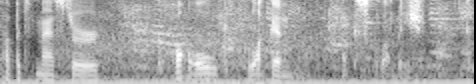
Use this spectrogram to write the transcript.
puppet master, Colonel Kluckin! Exclamation mark.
